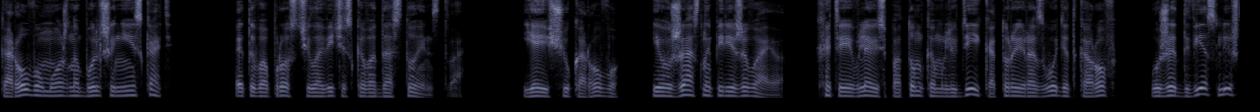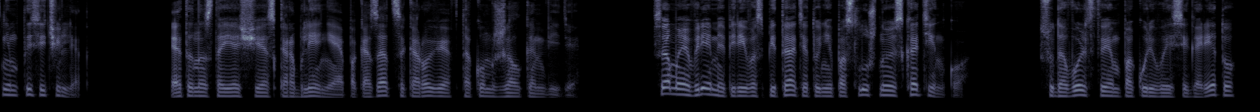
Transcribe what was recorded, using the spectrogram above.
Корову можно больше не искать. Это вопрос человеческого достоинства. Я ищу корову и ужасно переживаю, хотя являюсь потомком людей, которые разводят коров уже две с лишним тысячи лет. Это настоящее оскорбление показаться корове в таком жалком виде. Самое время перевоспитать эту непослушную скотинку. С удовольствием покуривая сигарету,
